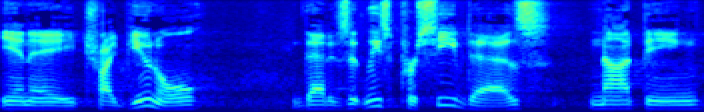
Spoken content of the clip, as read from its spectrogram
in a tribunal that is at least perceived as not being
